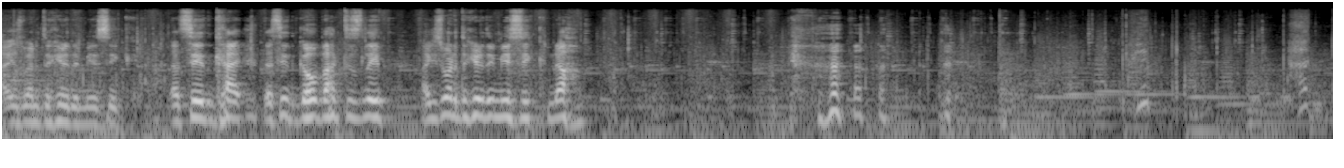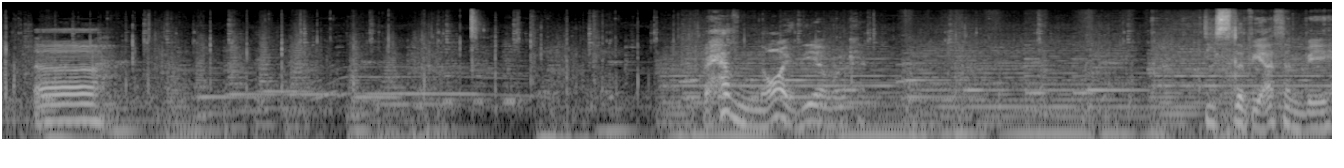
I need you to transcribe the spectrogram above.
I just wanted to hear the music. That's it, guy. That's it. Go back to sleep. I just wanted to hear the music. No. uh. I have no idea where can this Leviathan be.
